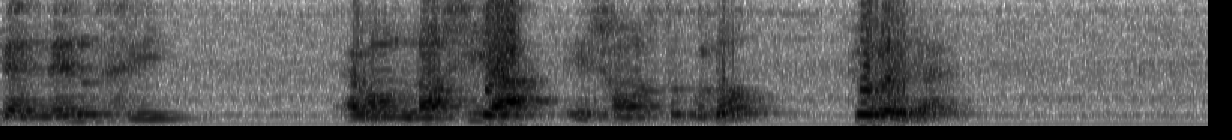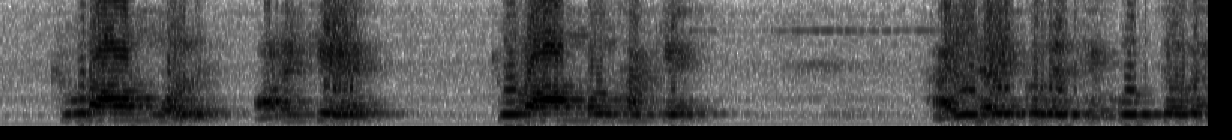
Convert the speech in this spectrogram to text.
টেন্ডেন্সি এবং নসিয়া এই সমস্তগুলো চলে যায়। চূড়া অম্বলে, অনেকে চূড়া অম্বল থাকে, হাই হাই করে ঢেকুর তোলে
